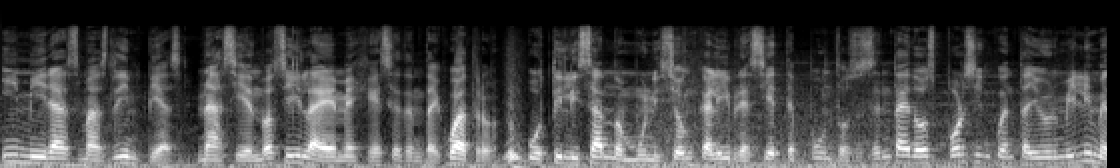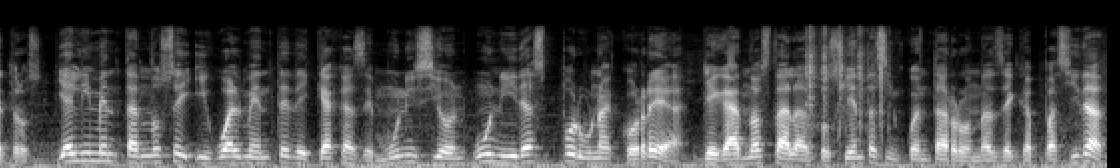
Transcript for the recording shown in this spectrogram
y miras más limpias, naciendo así la MG74, utilizando munición calibre 7.62 por 51 milímetros y alimentándose igualmente de cajas de munición unidas por una correa, llegando hasta las 250 rondas de capacidad.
